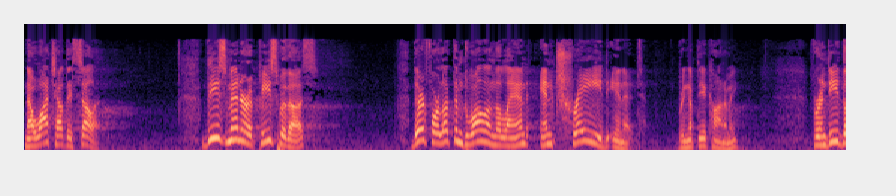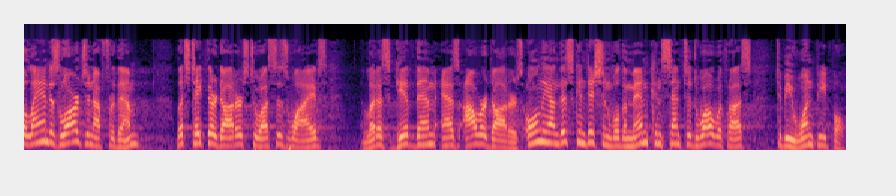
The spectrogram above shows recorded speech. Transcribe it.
Now watch how they sell it. These men are at peace with us. Therefore, let them dwell in the land and trade in it. Bring up the economy. For indeed, the land is large enough for them. Let's take their daughters to us as wives, and let us give them as our daughters. Only on this condition will the men consent to dwell with us to be one people.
